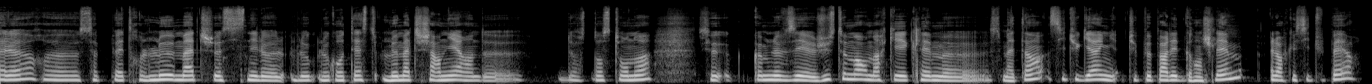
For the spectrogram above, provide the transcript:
à l'heure, euh, ça peut être le match, si ce n'est le, le- le gros test, le match charnière hein, de, de- dans ce tournoi. Parce que, comme le faisait justement remarquer Clem euh, ce matin, si tu gagnes, tu peux parler de Grand Chelem, alors que si tu perds,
